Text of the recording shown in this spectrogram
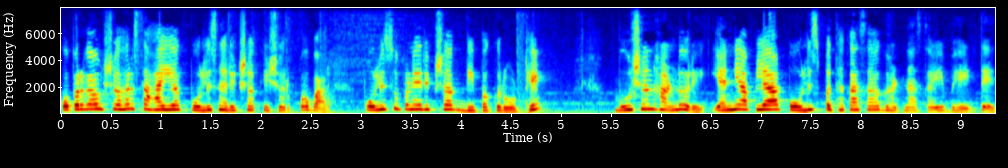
कोपरगाव शहर सहाय्यक पोलीस निरीक्षक किशोर पवार पोलीस उपनिरीक्षक दीपक रोठे भूषण हांडोरे यांनी आपल्या पोलीस पथकासह घटनास्थळी भेट देत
